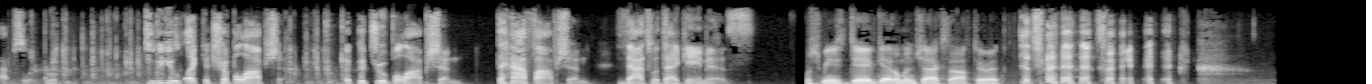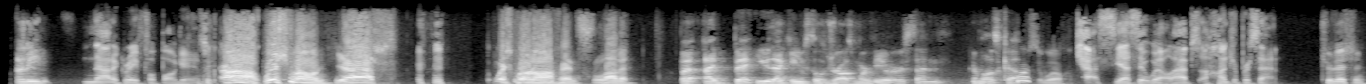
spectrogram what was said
absolutely brutal. Do you like the triple option? The quadruple option? The half option? That's what that game is. Which means Dave Gettleman jacks off to it. That's right. That's right. I mean, Not a great football game. It's like, ah, wishbone, yes, wishbone offense, love it. but I bet you that game still draws more viewers than MLS Of Cup. course it will. Yes, yes, it will. Abs- 100%. Tradition.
